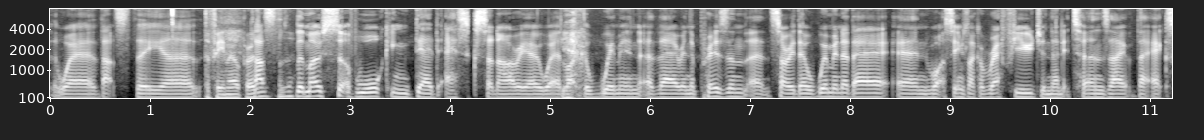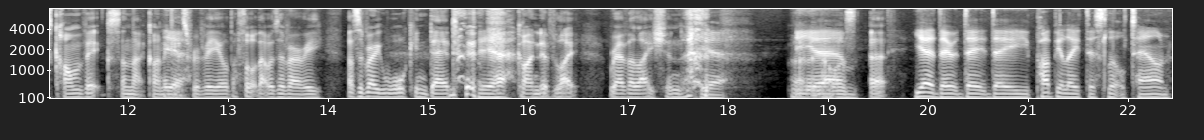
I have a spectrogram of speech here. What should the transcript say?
Where that's the uh, The female prison, that's the most sort of Walking Dead esque scenario where like the women are there in the prison, and sorry, the women are there in what seems like a refuge, and then it turns out they're ex convicts, and that kind of Yeah. gets revealed. I thought that was a very that's a very Walking Dead yeah, kind of like revelation. yeah. Know, Yeah, was, uh, Yeah, they they they populate this little town,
